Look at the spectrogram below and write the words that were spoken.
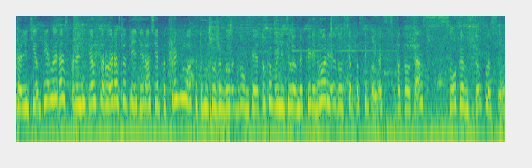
пролетел первый раз, пролетел второй раз, на третий раз я подпрыгнула, потому что уже было громко. Я только вылетела на коридор, я ну, все посыпалось с потолка, с окон, стекла, все.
